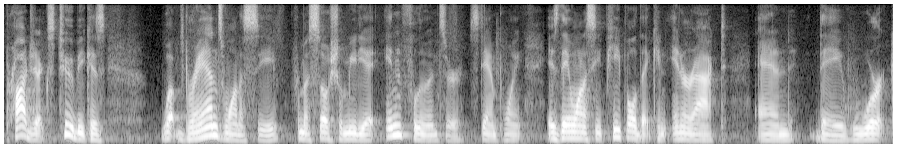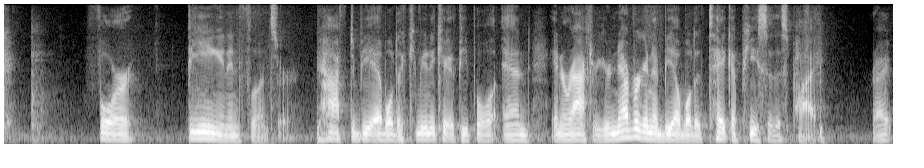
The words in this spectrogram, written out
projects too, because what brands want to see from a social media influencer standpoint is they want to see people that can interact and they work for being an influencer. You have to be able to communicate with people and interact, or you're never going to be able to take a piece of this pie, right?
